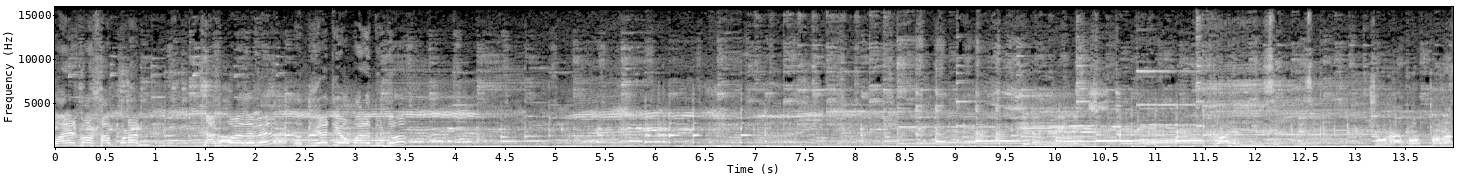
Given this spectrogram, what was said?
পরের পর সব কটা চালু করে দেবে। তো দিয়েছে ওপারে দুটো। জোড়া বক্তরা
